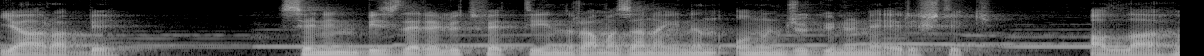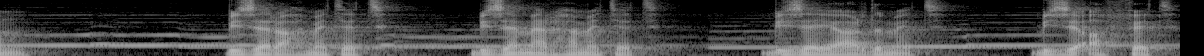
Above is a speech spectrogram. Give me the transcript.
Ya Rabbi, senin bizlere lütfettiğin Ramazan ayının 10. gününe eriştik. Allah'ım, bize rahmet et, bize merhamet et, bize yardım et, bizi affet,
